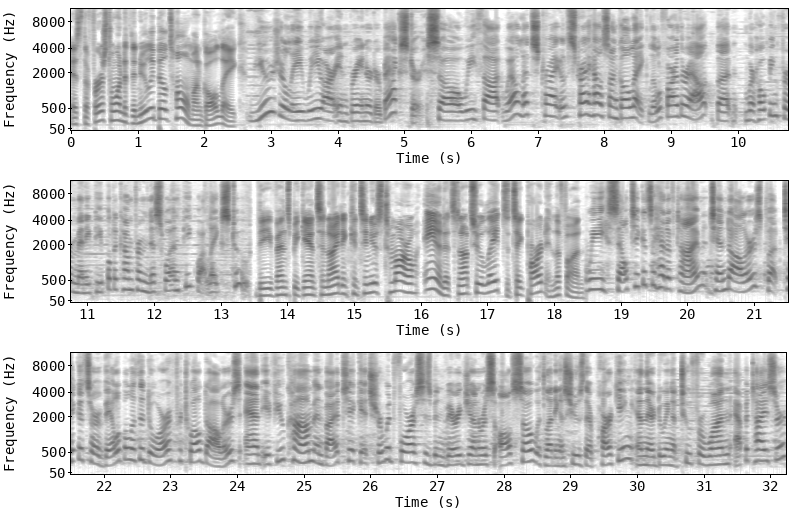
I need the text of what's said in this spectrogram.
it's the first one at the newly built home on Gull Lake. Usually we are in Brainerd or Baxter, so we thought, well, let's try let's try a house on Gull Lake, a little farther out, but we're hoping for many people to come from Nisswa and Pequot Lakes too. The event began tonight and continues tomorrow, and it's not too late to take part in the fun. We sell tickets ahead of time time, $10, but tickets are available at the door for $12. And if you come and buy a ticket, Sherwood Forest has been very generous also with letting us use their parking, and they're doing a two for one appetizer.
